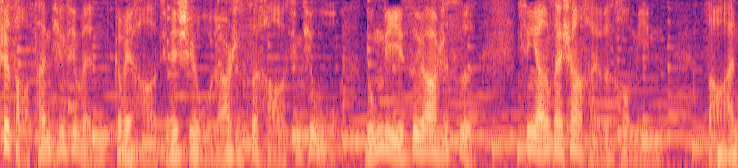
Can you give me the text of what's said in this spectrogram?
吃早餐，听新闻。各位好，今天是五月二十四号，星期五，农历四月二十四。新阳在上海问候您，早安。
